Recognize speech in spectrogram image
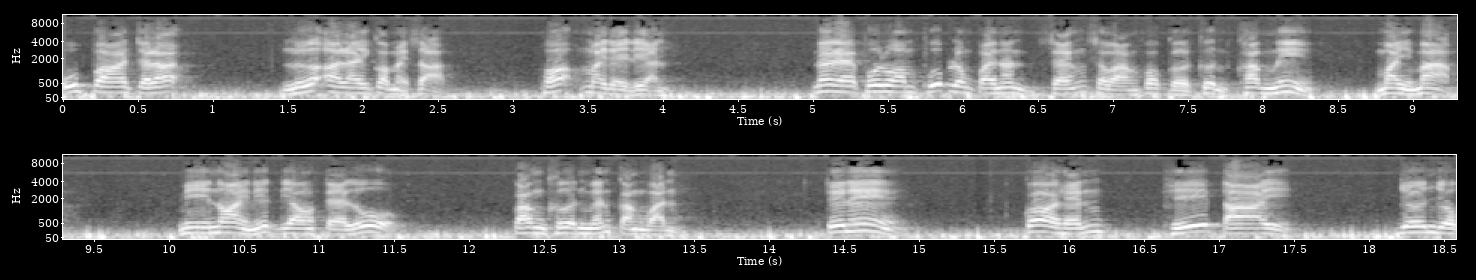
อุปาจระหรืออะไรก็ไม่ทราบ เพราะไม่ได้เรียนนั่นแหละพอรวมพุบลงไปนั้น แสงสว่างก็เกิดขึ้นข้งนี้ไม่มาก มีน้อยนิดเดียวแต่รู้กลางคืนเหมือนกลางวัน ทีนี้ก็เห็นผีตาย ยืนอยู่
